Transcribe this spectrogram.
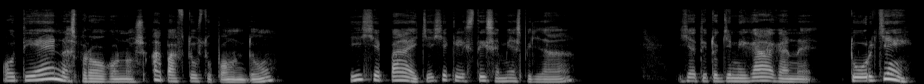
ότι ένας πρόγονος από αυτούς του πόντου είχε πάει και είχε κλειστεί σε μια σπηλιά γιατί τον κυνηγάγανε Τούρκοι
